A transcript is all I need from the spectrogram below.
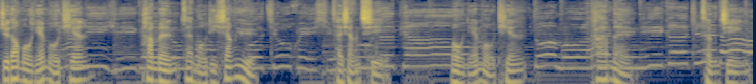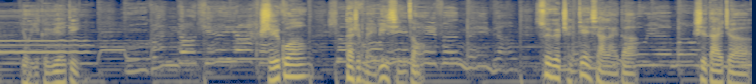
直到某年某天。他们在某地相遇，才想起某年某天，他们曾经有一个约定。时光带着美丽行走，岁月沉淀下来的，是带着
